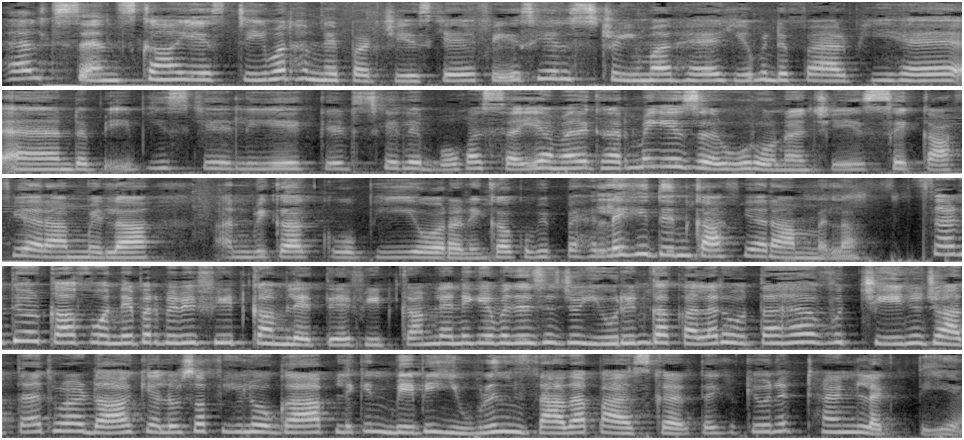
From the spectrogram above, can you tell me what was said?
हेल्थ सेंस का ये स्टीमर हमने परचेज़ किया है। फेशियल स्टीमर है ह्यूमिडिफायर भी है एंड बेबीज़ के लिए किड्स के लिए बहुत सही है। हमारे घर में ये ज़रूर होना चाहिए। इससे काफ़ी आराम मिला। अनविका को भी और अनिका को भी पहले ही दिन काफ़ी आराम मिला। सर्दी और कफ होने पर बेबी फीट कम लेते हैं। फीट कम लेने की वजह से जो यूरिन का कलर होता है, वो चेंज हो जाता है। थोड़ा डार्क येलो सा फील होगा आप, लेकिन बेबी यूरिन ज़्यादा पास करते हैं, क्योंकि उन्हें ठंड लगती है।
